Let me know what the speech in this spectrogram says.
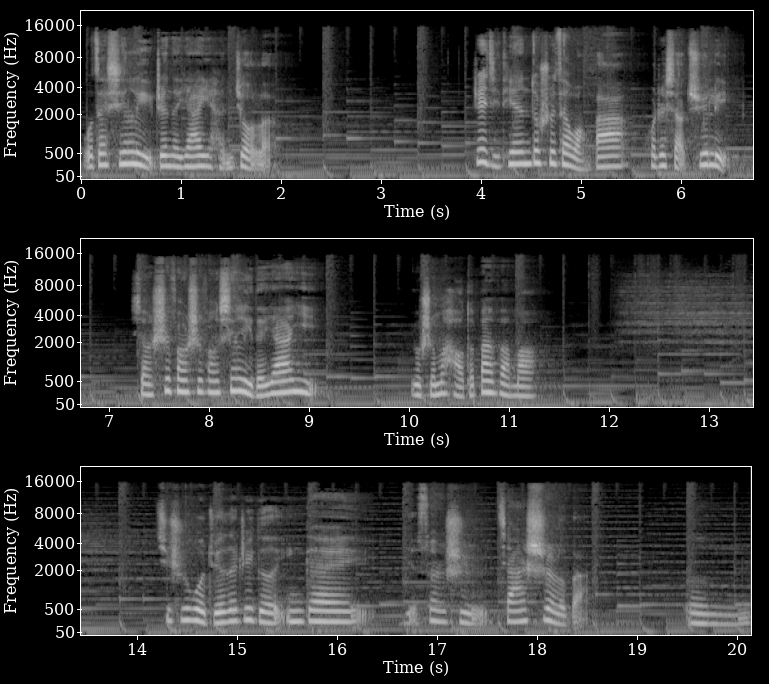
我在心里真的压抑很久了，这几天都睡在网吧或者小区里，想释放释放心里的压抑。有什么好的办法吗？其实我觉得这个应该也算是家事了吧。嗯，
